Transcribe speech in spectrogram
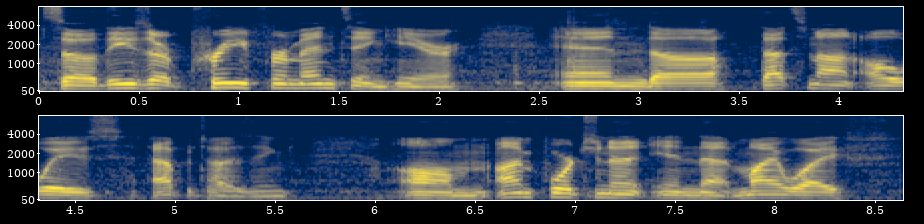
So these are pre-fermenting here and uh, that's not always appetizing. Um, I'm fortunate in that my wife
